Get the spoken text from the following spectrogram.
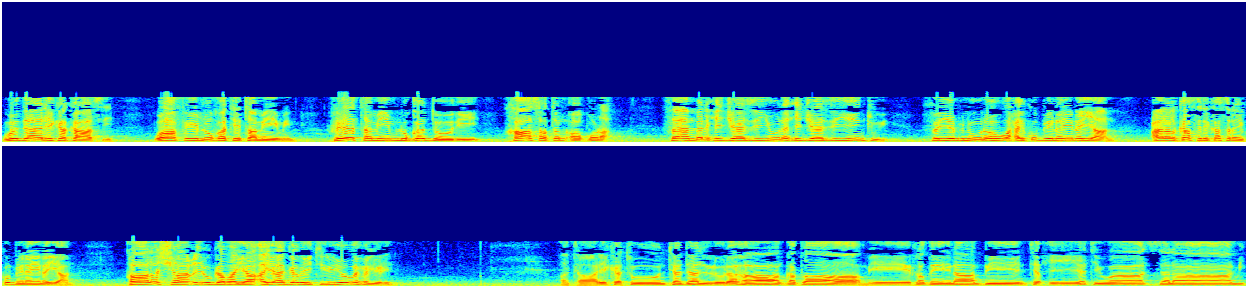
Wadaalika kaasi waa fii luqati tamiimin reer tamiim luqadoodii khaasatan oo qura. Fa ama alxijaaziyuuna xijaaziyiintu fayabnuunahu waxay ku binaynayaan cala alkasri kasray ku binaynayaan. Qaala shaaciru gabayaa ayaa gabay tiriyo wuxuu yidhi taarikatun tadallu lahaa qadaami radiina bintaxiyati wasalaami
